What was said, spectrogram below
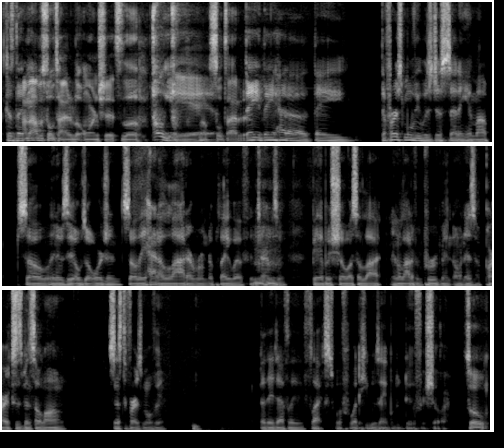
because I, mean, I was so tired of the orange shits the oh yeah, yeah, yeah, I was so tired of that they they had a they the first movie was just setting him up so and it was it was an origin so they had a lot of room to play with in terms Mm-hmm. of being able to show us a lot and a lot of improvement on his part because it's been so long since the first movie but they definitely flexed with what he was able to do for sure So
